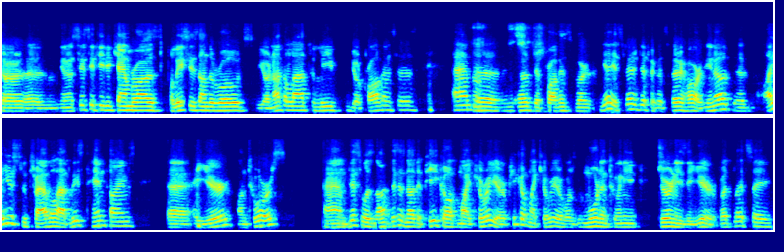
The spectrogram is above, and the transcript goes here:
There are, uh, you know, CCTV cameras, police is on the roads. You're not allowed to leave your provinces. And uh, you know, the province where, yeah, it's very difficult. It's very hard. You know, uh, I used to travel at least 10 times uh, a year on tours. And this was not, this is not the peak of my career. Peak of my career was more than 20 journeys a year. But let's say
